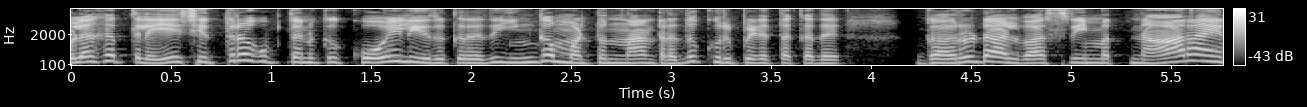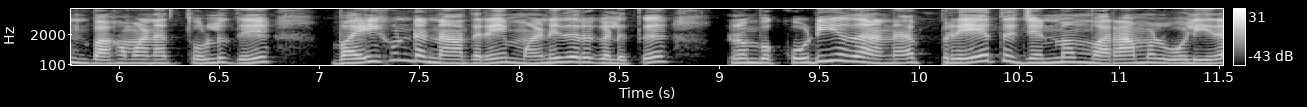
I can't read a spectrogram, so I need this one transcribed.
உலகத்திலேயே சித்திரகுப்தனுக்கு கோயில் இருக்கிறது இங்கே மட்டும்தான்றது குறிப்பிடத்தக்கது. கருடாழ்வா ஸ்ரீமத் நாராயண் பகவானை தொழுது வைகுண்டநாதரே மனிதர்களுக்கு ரொம்ப கொடியதான பிரேத ஜென்மம் வராமல் ஒளிர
